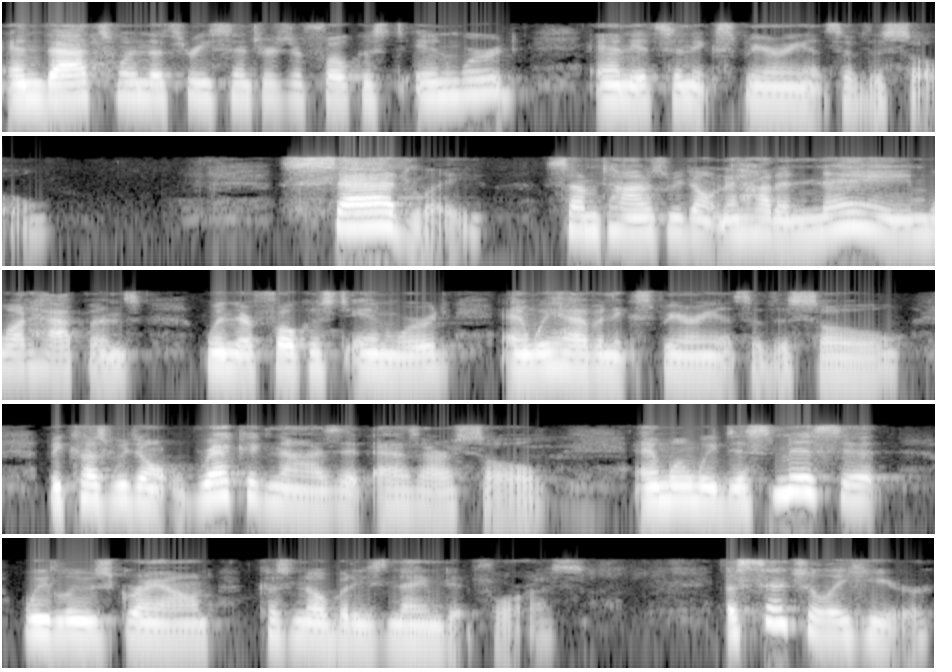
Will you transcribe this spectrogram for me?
And that's when the three centers are focused inward and it's an experience of the soul. Sadly, sometimes we don't know how to name what happens when they're focused inward and we have an experience of the soul because we don't recognize it as our soul. And when we dismiss it, we lose ground because nobody's named it for us. Essentially here,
